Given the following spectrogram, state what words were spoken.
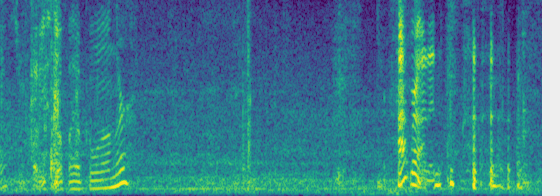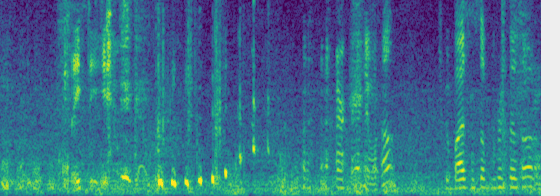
that's some funny stuff I have going on there. Hot rodded. Safety. Alright, well, let's go buy some stuff from Princess Auto.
